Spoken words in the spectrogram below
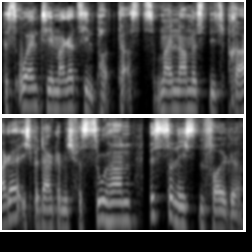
des OMT Magazin Podcasts. Mein Name ist Lies Prager, ich bedanke mich fürs Zuhören. Bis zur nächsten Folge.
